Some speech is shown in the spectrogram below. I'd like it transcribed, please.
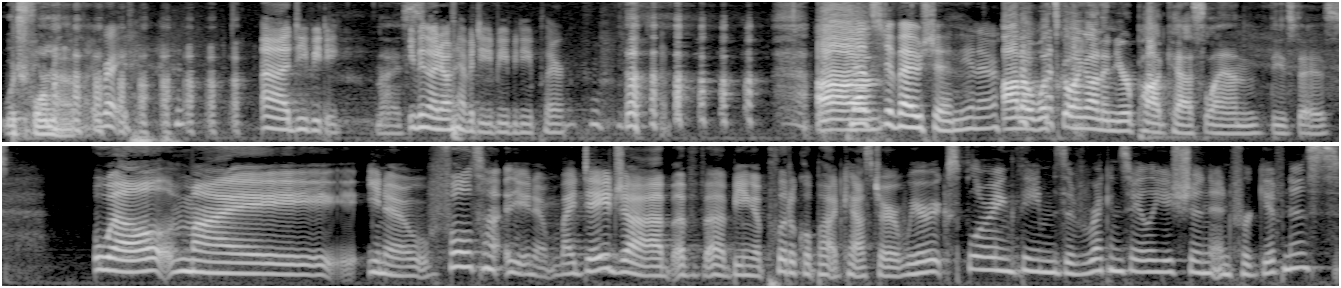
Which format? right. uh, DVD? Nice. Even though I don't have a DVD player. that's devotion, you know. Ana, what's going on in your podcast land these days? Well, my you know full time you know my day job of uh, being a political podcaster, we're exploring themes of reconciliation and forgiveness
